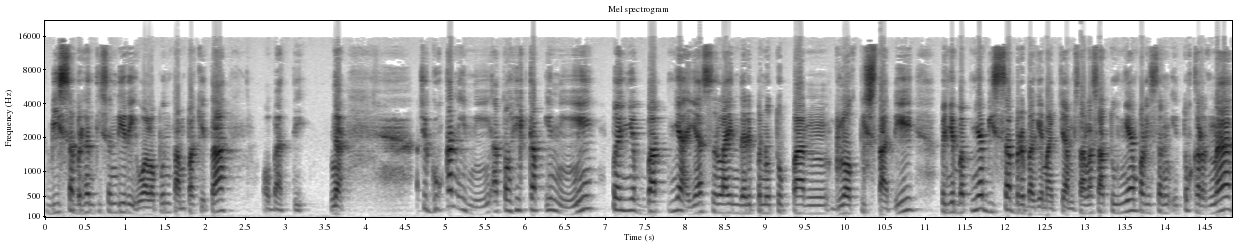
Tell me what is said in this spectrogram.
bisa berhenti sendiri walaupun tanpa kita obati. Nah, cegukan ini atau hikap ini penyebabnya ya selain dari penutupan glotis tadi penyebabnya bisa berbagai macam salah satunya yang paling sering itu karena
